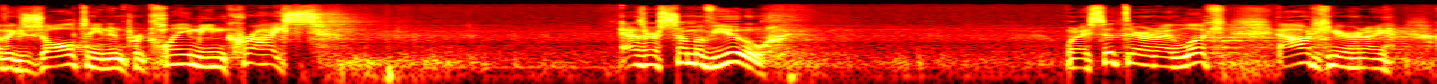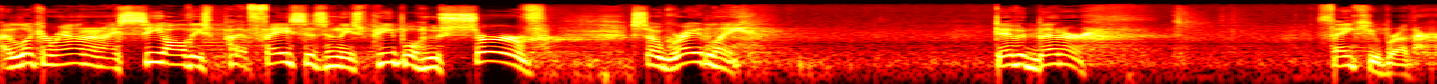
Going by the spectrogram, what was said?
of exalting and proclaiming Christ. As are some of you. When I sit there and I look out here and I, I look around and I see all these faces and these people who serve so greatly. David Benner, thank you, brother,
